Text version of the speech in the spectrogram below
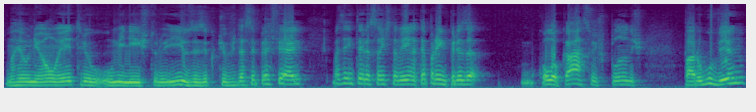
uma reunião entre o, ministro e os executivos da CPFL, mas é interessante também até para a empresa colocar seus planos para o governo.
